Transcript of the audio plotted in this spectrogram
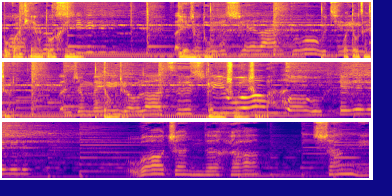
不管天有多黑，夜有多晚，我都在这里等着跟你说一声晚安。我真的好想你，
